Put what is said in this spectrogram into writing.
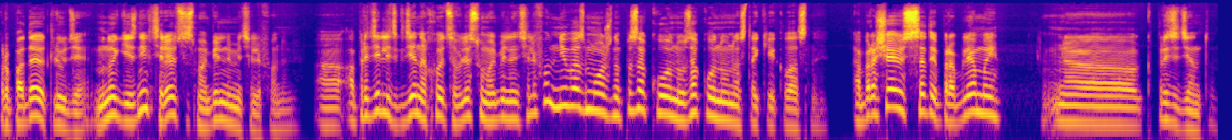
пропадают люди. Многие из них теряются с мобильными телефонами. А определить, где находится в лесу мобильный телефон, невозможно по закону. Законы у нас такие классные. Обращаюсь с этой проблемой э, к президенту.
